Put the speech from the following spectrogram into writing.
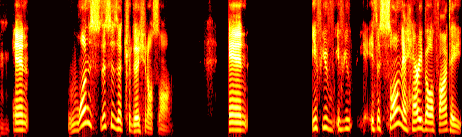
Mm-hmm. And once this is a traditional song, and if you if you it's a song that Harry Belafonte,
